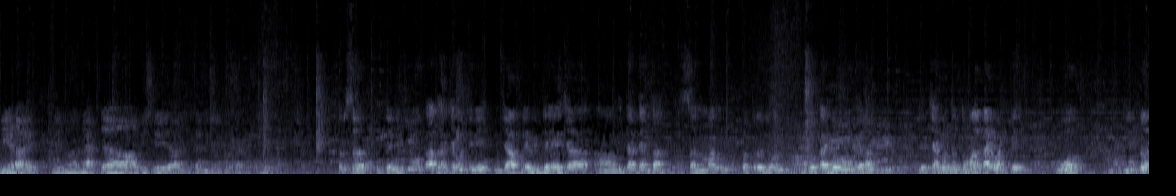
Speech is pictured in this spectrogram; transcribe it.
B Ed आहे मॅथ हा विषय त्यांनी शिकवत आहे. तर सर दैनिक युवक आधारच्या वतीने म्हणजे आपल्या विद्यालयाच्या विद्यार्थ्यांचा सन्मान पत्र देऊन जो काय गौरव केला याच्याबद्दल तुम्हाला काय वाटते? व इतर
